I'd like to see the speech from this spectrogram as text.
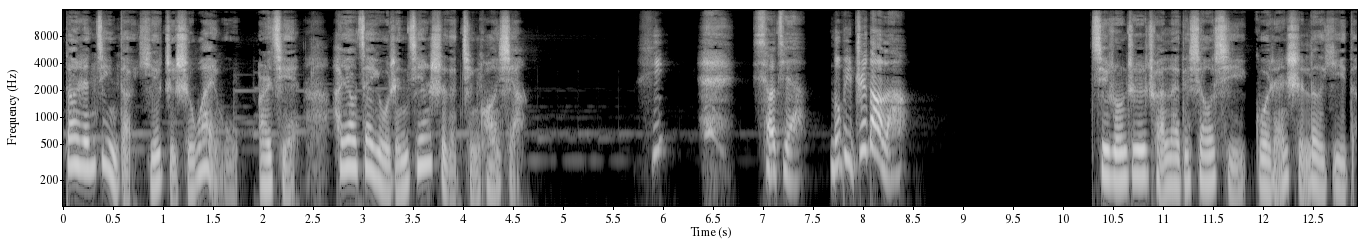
当然，进的也只是外屋，而且还要在有人监视的情况下。”小姐，奴婢知道了。齐荣之传来的消息果然是乐意的，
